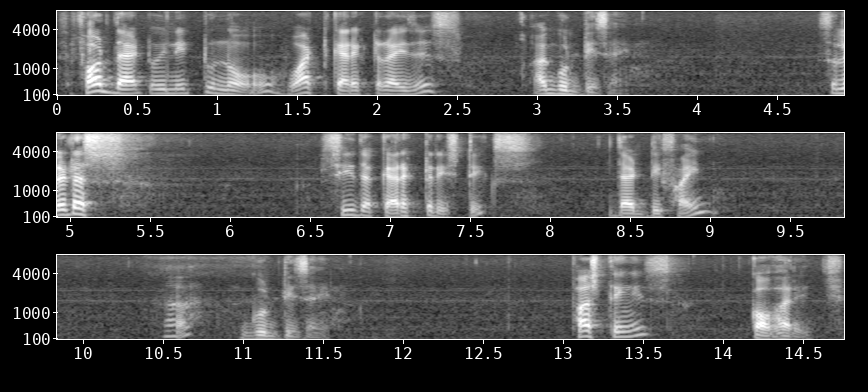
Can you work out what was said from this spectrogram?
For that we need to know what characterizes a good design. So, let us see the characteristics that define a good design. First thing is coverage.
